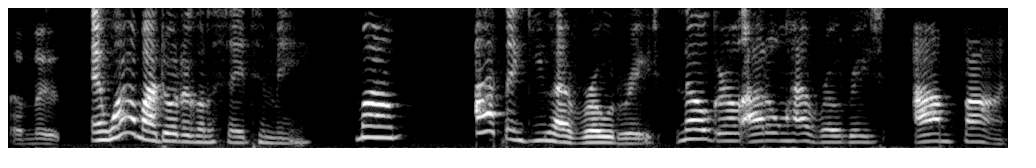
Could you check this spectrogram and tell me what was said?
a mood. And why my daughter to say to me, Mom, I think you have road rage. No, girl, I don't have road rage. I'm fine.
